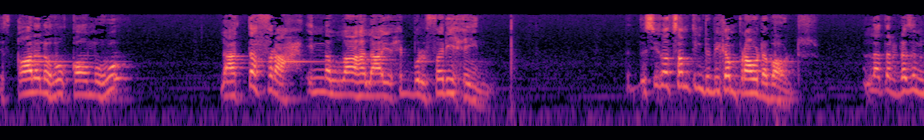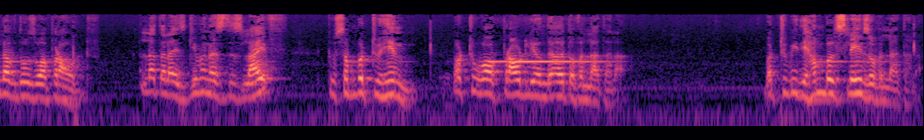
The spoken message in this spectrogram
إذ قال له قومه لا تفرح إن الله لا يحب الفرحين this is not something to become proud about. Allah Ta'ala doesn't love those who are proud. Allah Ta'ala has given us this life to submit to Him, not to walk proudly on the earth of Allah Ta'ala, but to be the humble slaves of Allah Ta'ala.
